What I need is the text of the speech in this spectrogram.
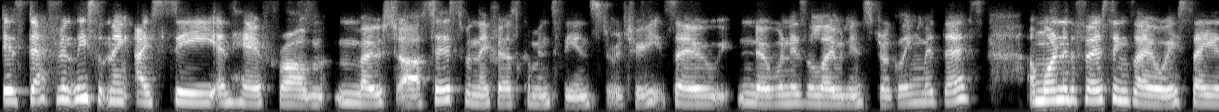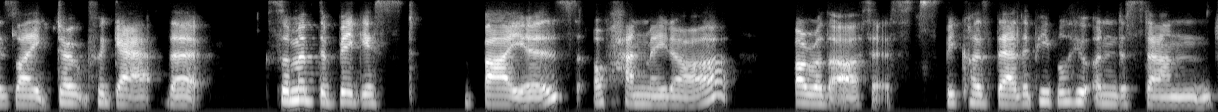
it's definitely something I see and hear from most artists when they first come into the Insta retreat. So no one is alone in struggling with this. And one of the first things I always say is like, don't forget that some of the biggest buyers of handmade art are other artists because they're the people who understand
